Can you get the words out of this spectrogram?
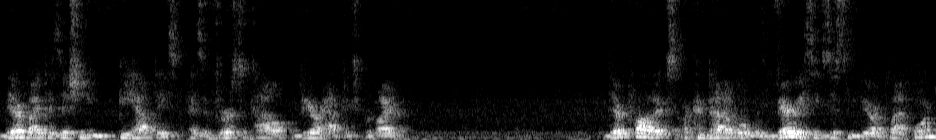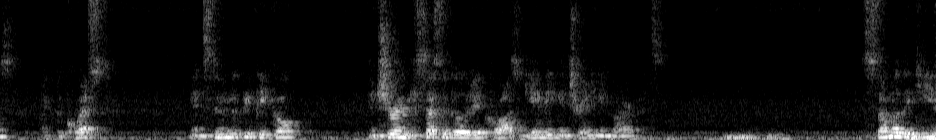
thereby positioning bHaptics as a versatile VR haptics provider. Their products are compatible with various existing VR platforms like the Quest and soon the Pipico ensuring accessibility across gaming and training environments. Some of the key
